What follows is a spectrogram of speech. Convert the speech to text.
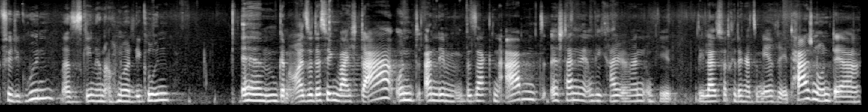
für die Grünen. Also es ging dann auch nur an die Grünen. Ähm, genau, also deswegen war ich da und an dem besagten Abend äh, standen wir irgendwie gerade, wir waren irgendwie, die Landesvertretung hat so mehrere Etagen und der,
